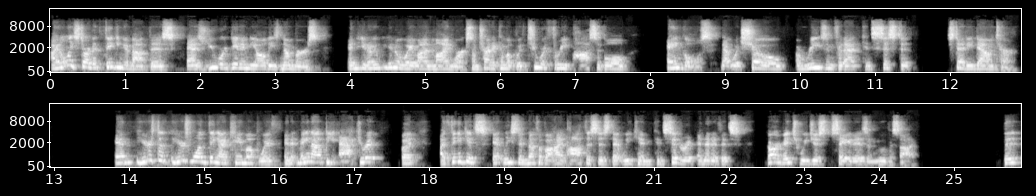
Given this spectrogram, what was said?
I only started thinking about this as you were giving me all these numbers. And you know, you know the way my mind works. I'm trying to come up with two or three possible angles that would show a reason for that consistent, steady downturn. And here's the here's one thing I came up with, and it may not be accurate, but I think it's at least enough of a hypothesis that we can consider it. And then if it's garbage, we just say it is and move aside. The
